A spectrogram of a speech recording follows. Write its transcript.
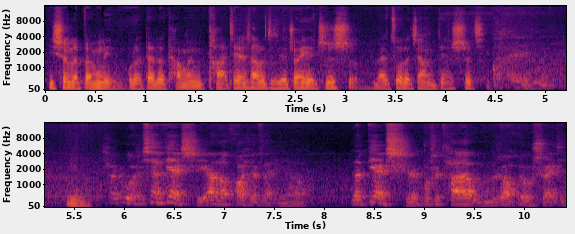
一身的本领，或者带着他们塔尖上的这些专业知识来做的这样一件事情。还有一个问题，嗯，它如果是像电池一样的化学反应啊，那电池不是它我们都知道会有衰减吗？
